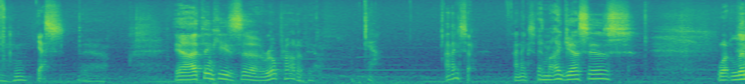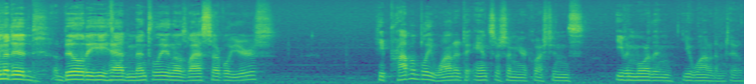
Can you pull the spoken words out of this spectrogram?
Mm-hmm. Yes. Yeah. I think he's uh, real proud of you. Yeah, I think so. I think so. And my guess is what limited ability he had mentally in those last several years, he probably wanted to answer some of your questions even more than you wanted him to,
